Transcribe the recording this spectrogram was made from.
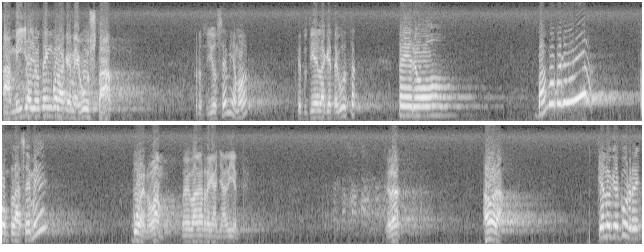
A mí ya yo tengo la que me gusta, pero si yo sé, mi amor, que tú tienes la que te gusta, pero vamos para que lo vea. Compláceme. Bueno, vamos, me van a regañar dientes. ¿Verdad? Ahora, ¿qué es lo que ocurre?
